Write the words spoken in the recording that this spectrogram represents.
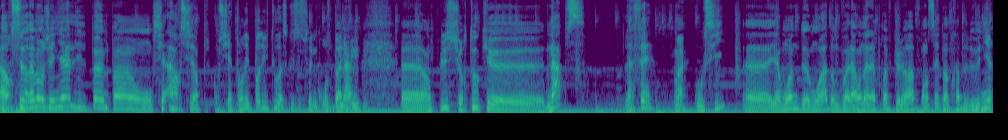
Alors c'est vraiment génial, Lil Pump. Hein, on s'y, alors s'y- on s'y attendait pas du tout à ce que ce soit une grosse banane. Euh, en plus, surtout que Naps l'a fait Ouais. aussi euh, il y a moins de deux mois. Donc voilà, on a la preuve que le rap français est en train de devenir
